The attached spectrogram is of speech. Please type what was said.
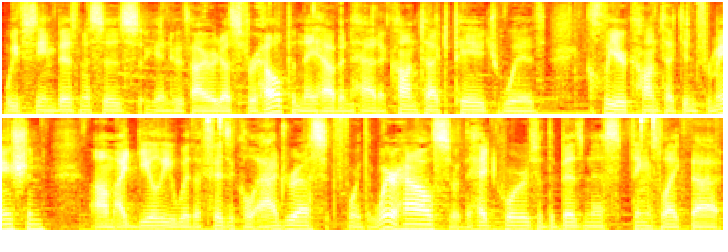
We've seen businesses, again, who've hired us for help and they haven't had a contact page with clear contact information, um, ideally with a physical address for the warehouse or the headquarters of the business. Things like that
